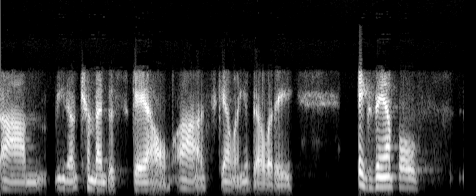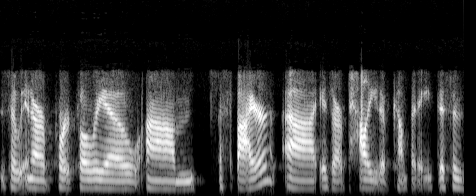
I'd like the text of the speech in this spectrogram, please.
um, you know tremendous scale uh, scaling ability. Examples. So in our portfolio, um, Aspire uh, is our palliative company. This is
